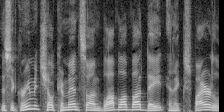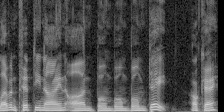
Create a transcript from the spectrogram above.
This agreement shall commence on blah blah blah date and expire at 11:59 on boom boom boom date. Okay.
